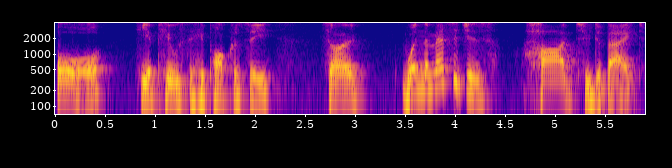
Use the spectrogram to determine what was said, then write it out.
or he appeals to hypocrisy. So when the message is hard to debate,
